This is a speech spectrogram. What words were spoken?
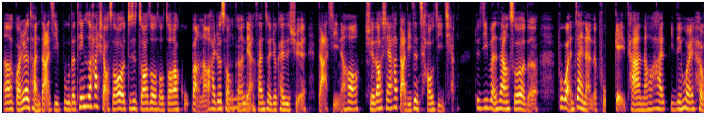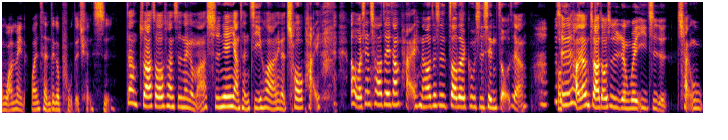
呃管乐团打击部的，听说他小时候就是抓周的时候抓到鼓棒，然后他就从可能两三岁就开始学打击，然后学到现在，他打击真的超级强，就基本上所有的不管再难的谱给他，然后他一定会很完美的完成这个谱的诠释。这样抓周算是那个吗？十年养成计划那个抽牌 哦，我先抽到这一张牌，然后就是照这个故事先走，这样。就其实好像抓周是人为意志的产物。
